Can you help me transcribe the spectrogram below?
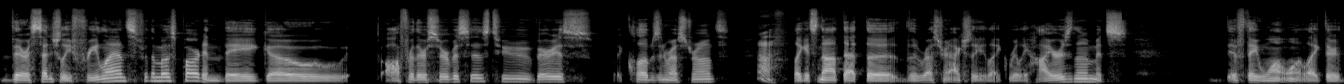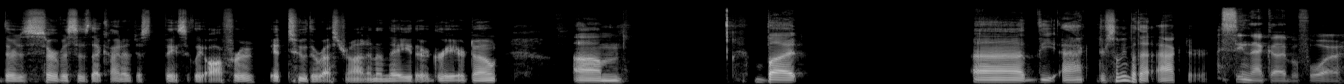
they're essentially freelance for the most part and they go offer their services to various like clubs and restaurants. Huh. Like it's not that the the restaurant actually like really hires them. It's if they want one, like there there's services that kind of just basically offer it to the restaurant, and then they either agree or don't. Um, but uh, the act there's something about that actor. I've seen that guy before.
